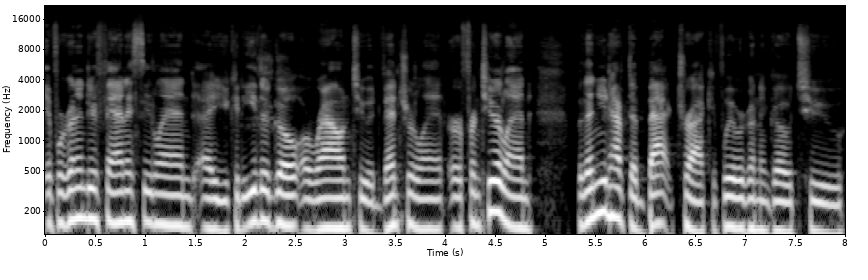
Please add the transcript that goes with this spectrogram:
if we're gonna do Fantasyland, uh, you could either go around to Adventureland or Frontierland, but then you'd have to backtrack if we were gonna go to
